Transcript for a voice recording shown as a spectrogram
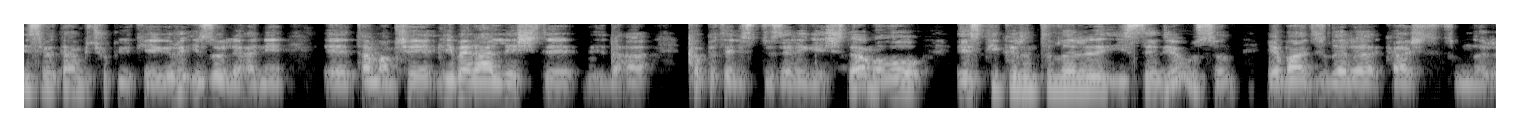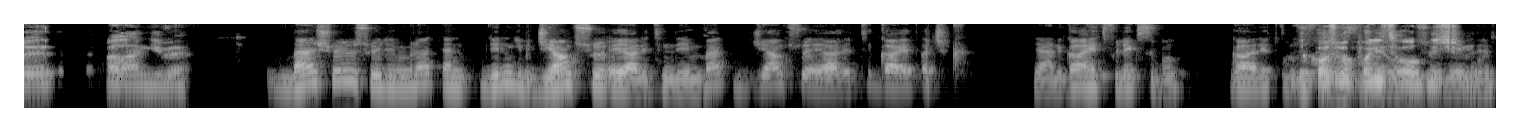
nispeten birçok ülkeye göre izole. Hani e, tamam şey liberalleşti, daha kapitalist düzene geçti ama o eski kırıntıları hissediyor musun? Yabancılara karşı tutumları falan gibi. Ben şöyle söyleyeyim Bülent. Yani dediğim gibi Jiangsu eyaletindeyim ben. Jiangsu eyaleti gayet açık. Yani gayet flexible. Gayet kozmopolit olduğu için.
